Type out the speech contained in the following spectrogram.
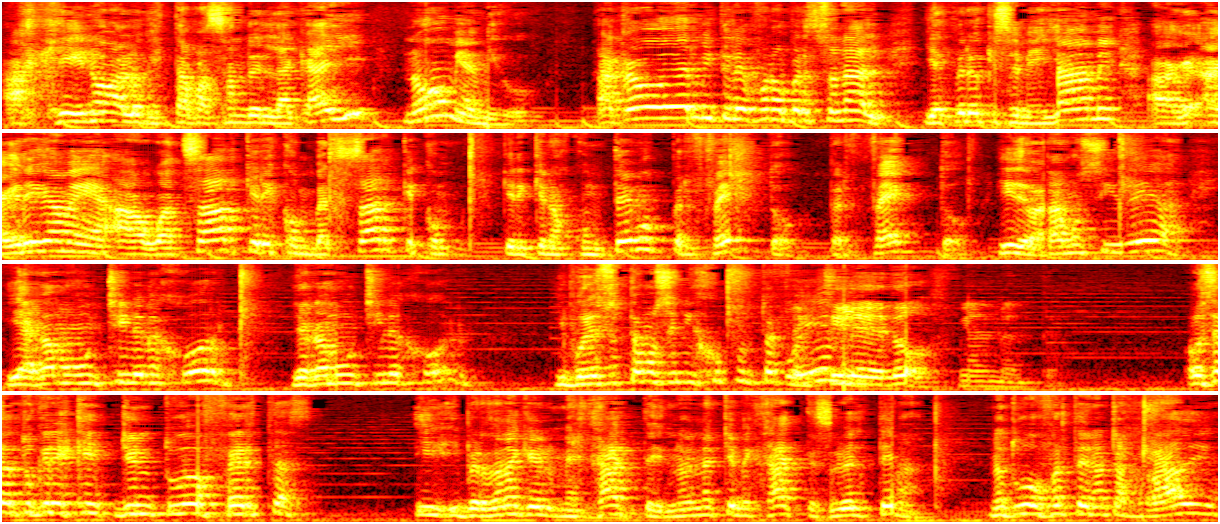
ajeno a lo que está pasando en la calle? No, mi amigo. Acabo de dar mi teléfono personal y espero que se me llame, ag- agrégame a WhatsApp, quieres conversar, ¿Quieres con- que nos juntemos, perfecto, perfecto. Y debatamos ideas y hagamos un Chile mejor, y hagamos un Chile mejor. Y por eso estamos en Un hijo.fm. Chile de dos, finalmente. O sea, ¿tú crees que yo no tuve ofertas? Y, y perdona que me jacte, no es que me jacte, salió el tema. No tuve ofertas en otras radios,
